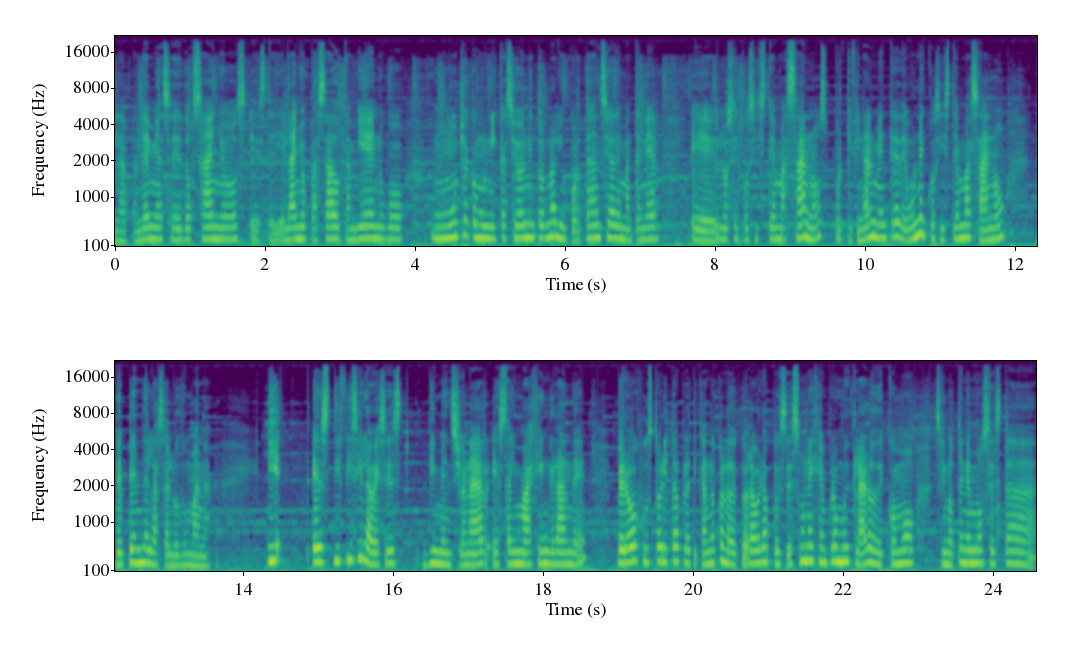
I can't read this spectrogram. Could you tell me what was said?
la pandemia hace dos años, este, el año pasado también hubo mucha comunicación en torno a la importancia de mantener eh, los ecosistemas sanos, porque finalmente de un ecosistema sano depende la salud humana. Y es difícil a veces dimensionar esta imagen grande, pero justo ahorita platicando con la doctora Aura, pues es un ejemplo muy claro de cómo si no tenemos esta,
